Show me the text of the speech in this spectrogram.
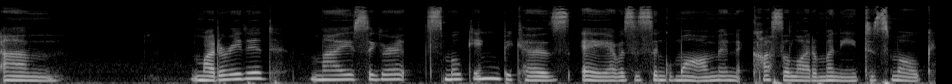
um, moderated my cigarette smoking because A, I was a single mom and it costs a lot of money to smoke.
